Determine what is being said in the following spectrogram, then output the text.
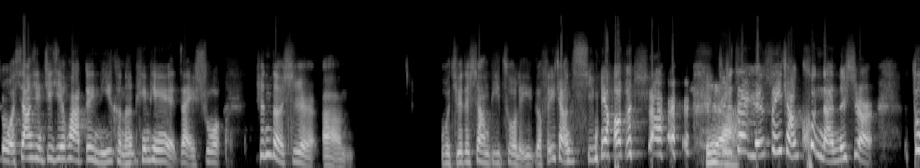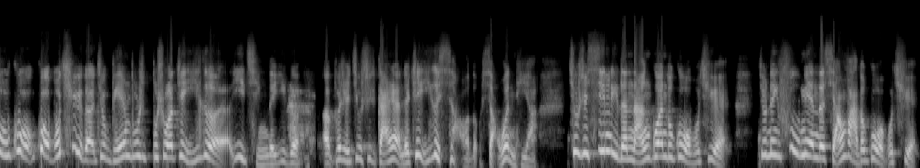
至我相信这些话对你可能天天也在说，真的是嗯。我觉得上帝做了一个非常 奇妙的事儿，就是在人非常困难的事儿，度过过不去的，就别人不是不说这一个疫情的一个呃，不是就是感染的这一个小的小问题啊，就是心里的难关都过不去，就那负面的想法都过不去，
